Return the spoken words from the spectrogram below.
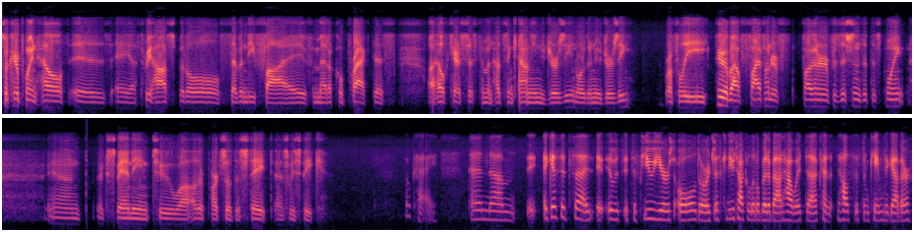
So, CarePoint Health is a, a three hospital, 75 medical practice uh, healthcare system in Hudson County, New Jersey, northern New Jersey. Roughly, here about 500, 500 physicians at this point, and expanding to uh, other parts of the state as we speak. Okay. And um, I guess it's uh, it, it, was it's a few years old, or just can you talk a little bit about how it uh, kind of the health system came together?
